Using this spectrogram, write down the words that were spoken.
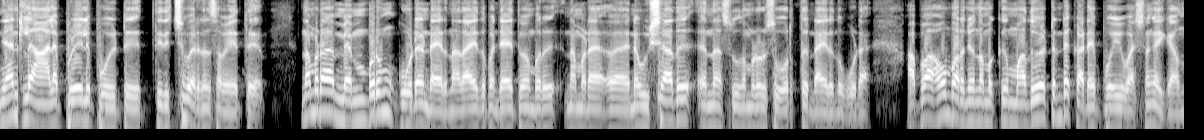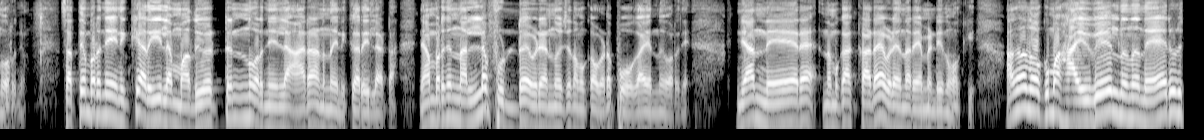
ഞാൻ ആലപ്പുഴയിൽ പോയിട്ട് തിരിച്ചു വരുന്ന സമയത്ത് നമ്മുടെ മെമ്പറും കൂടെ ഉണ്ടായിരുന്നു. അതായത് പഞ്ചായത്ത് മെമ്പർ നമ്മുടെ നൌഷാദ് എന്ന നമ്മുടെ ഒരു സുഹൃത്ത് ഉണ്ടായിരുന്നു കൂടെ. അപ്പോൾ അവൻ പറഞ്ഞു നമുക്ക് മധുവേട്ടന്റെ കടയിൽ പോയി ഭക്ഷണം കഴിക്കാമെന്ന് പറഞ്ഞു. സത്യം പറഞ്ഞാൽ എനിക്കറിയില്ല മധുവേട്ടൻ എന്ന് പറഞ്ഞു കഴിഞ്ഞാൽ ആരാണെന്ന് എനിക്കറിയില്ല കേട്ടോ. ഞാൻ പറഞ്ഞു നല്ല ഫുഡ് എവിടെയാണെന്ന് വെച്ചാൽ നമുക്ക് അവിടെ പോകാം എന്ന് പറഞ്ഞ്. ഞാൻ നേരെ നമുക്ക് ആ കട എവിടെയെന്ന് അറിയാൻ വേണ്ടി നോക്കി. അങ്ങനെ നോക്കുമ്പോൾ ഹൈവേയിൽ നിന്ന് നേരെ ഒരു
